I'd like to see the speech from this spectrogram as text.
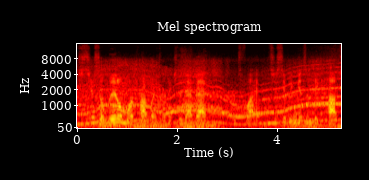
it's just a little more proper. It's not actually that bad. Let's fly it. Let's just see if we can get some big pops.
